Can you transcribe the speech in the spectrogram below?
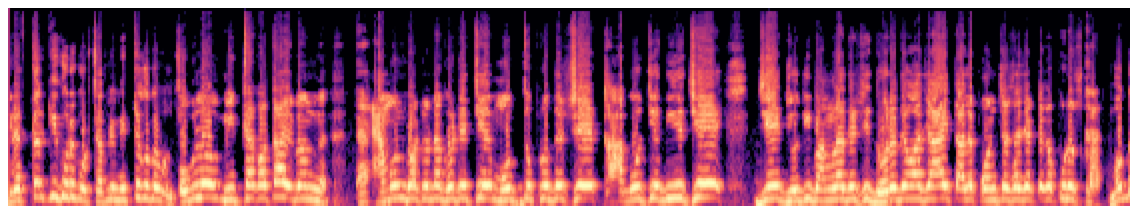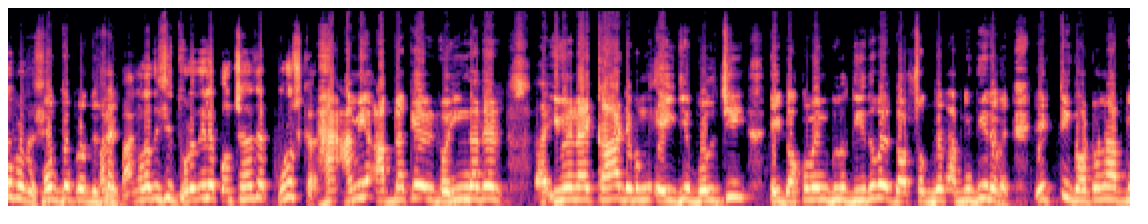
গ্রেফতার কি করে করছে? আপনি মিথ্যা কথা বলছেন। ওগুলো মিথ্যা কথা এবং এমন ঘটনা ঘটেছে মধ্যপ্রদেশে কাগজে দিয়েছে যে যদি বাংলাদেশি ধরে দেওয়া যায় তাহলে পঞ্চাশ হাজার টাকা পুরস্কার। মধ্যপ্রদেশ? মধ্যপ্রদেশ। মানে বাংলাদেশি ধরে দিলে পঞ্চাশ হাজার পুরস্কার? হ্যাঁ আমি আপনাকে রোহিঙ্গাদের ইউএনআই কার্ড এবং এই যে বলছি এই ডকুমেন্টগুলো দিয়ে দেবো দর্শকদের আপনি দিয়ে দেবেন। একটি ঘটনা আপনি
